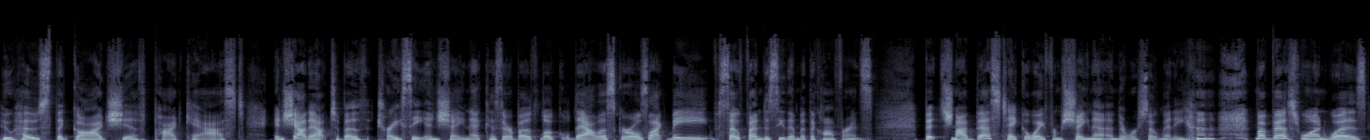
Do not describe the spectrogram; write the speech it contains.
who hosts the God Shift podcast. And shout out to both Tracey and Shayna because they're both local Dallas girls like me. So fun to see them at the conference. But my best takeaway from Shayna, and there were so many, my best one was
